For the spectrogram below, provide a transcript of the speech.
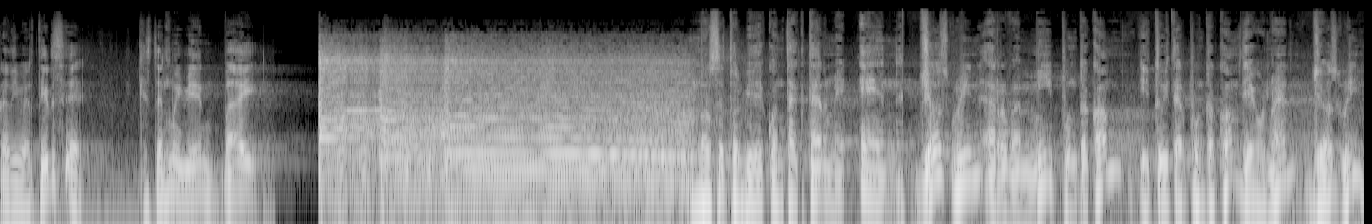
a divertirse. Que estén muy bien, bye. No se te olvide contactarme en josgreen.me.com y twitter.com diagonal josgreen.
